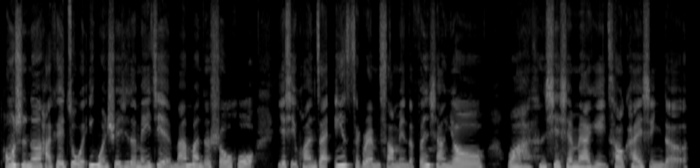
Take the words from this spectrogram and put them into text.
同时呢，还可以作为英文学习的媒介，满满的收获。也喜欢在 Instagram 上面的分享哟。哇，很谢谢 Maggie，超开心的。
